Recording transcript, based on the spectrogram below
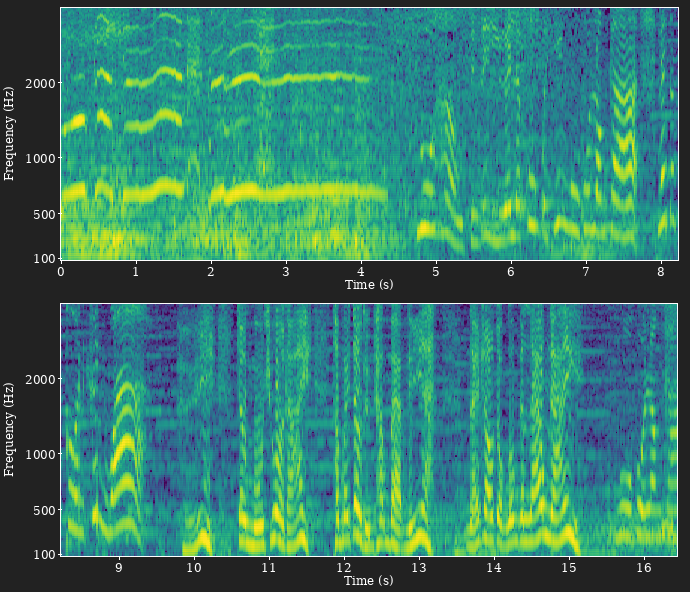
งูกันนะงูเห่าจึงได้เลื้อยและพุ่งไปที่งูโพลองกา และตะโกนขึ้นว่า เฮ้ย เจ้างูชั่วร้ายทำไมเจ้าถึงทำแบบนี้อะไหนเราตกลงกันแล้วไง งูโพลองกา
